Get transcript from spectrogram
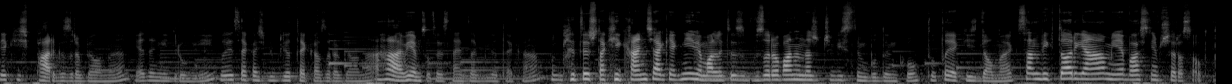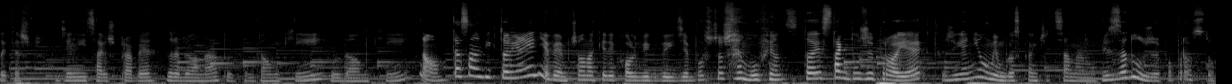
jakiś park zrobiony, jeden i drugi. Tu jest jakaś biblioteka zrobiona. Aha, wiem, co to jest nawet za biblioteka. W ogóle też taki kanciak, jak nie wiem, ale to jest wzorowany na rzeczywistym budynku. Tutaj jakiś domek. San Victoria mnie właśnie Tutaj też dzielnica już prawie zrobiona. Tutaj domki, tu domki. No, ta San Victoria, ja nie wiem, czy ona kiedykolwiek wyjdzie, bo szczerze mówiąc, to jest tak duży projekt, że ja nie umiem go skończyć samemu. Jest za duży, po prostu.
